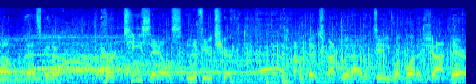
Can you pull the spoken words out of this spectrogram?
Well, that's going to hurt tee sales in the future. I'm going to try without a tee, but what a shot there.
